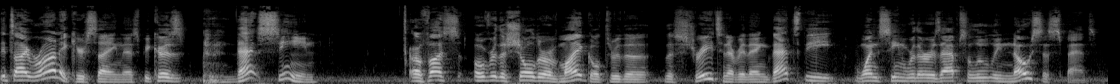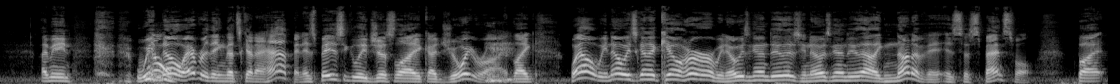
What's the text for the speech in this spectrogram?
it's ironic you're saying this because that scene of us over the shoulder of Michael through the, the streets and everything, that's the one scene where there is absolutely no suspense. I mean, we No. know everything that's going to happen. It's basically just like a joyride. like, well, we know he's going to kill her. We know he's going to do this. You know he's going to do that. Like, none of it is suspenseful. But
